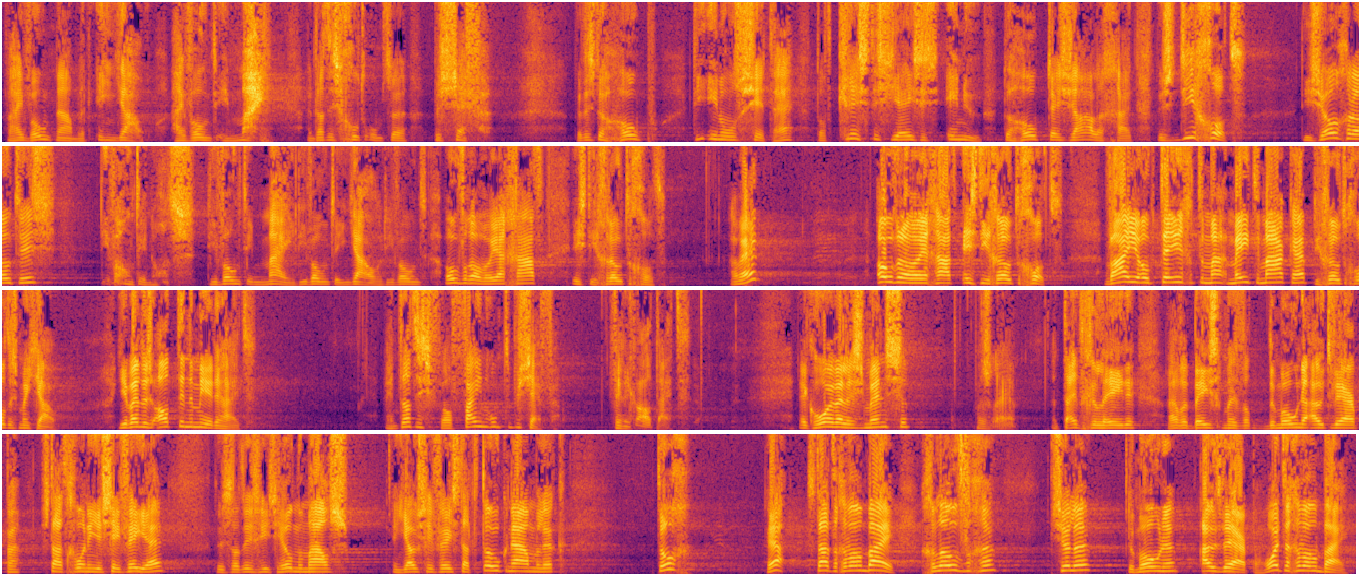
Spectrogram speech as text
Hij woont namelijk in jou. Hij woont in mij. En dat is goed om te beseffen. Dat is de hoop die in ons zit. Hè? Dat Christus Jezus in u, de hoop der zaligheid. Dus die God, die zo groot is, die woont in ons. Die woont in mij, die woont in jou. Die woont overal waar jij gaat, is die grote God. Amen? Overal waar je gaat, is die grote God. Waar je ook tegen te mee te maken hebt, die grote God is met jou. Je bent dus altijd in de meerderheid. En dat is wel fijn om te beseffen. Vind ik altijd. Ik hoor wel eens mensen dat is uh, een tijd geleden. Waren we bezig met wat demonen uitwerpen. Staat gewoon in je cv, hè? Dus dat is iets heel normaals. In jouw cv staat het ook namelijk. Toch? Ja, staat er gewoon bij. Gelovigen zullen demonen uitwerpen. Hoort er gewoon bij.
